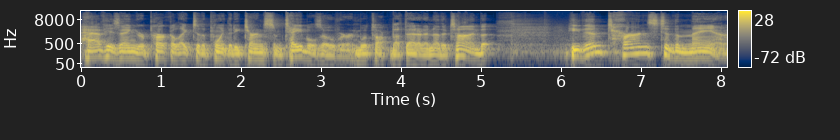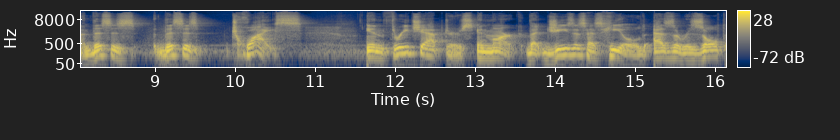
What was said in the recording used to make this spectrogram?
have his anger percolate to the point that he turns some tables over. And we'll talk about that at another time. But he then turns to the man, and this is this is twice in three chapters in Mark that Jesus has healed as a result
